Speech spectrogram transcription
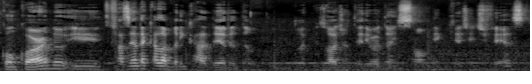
Concordo, e fazendo aquela brincadeira do, do episódio anterior da Insomnia que a gente fez,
